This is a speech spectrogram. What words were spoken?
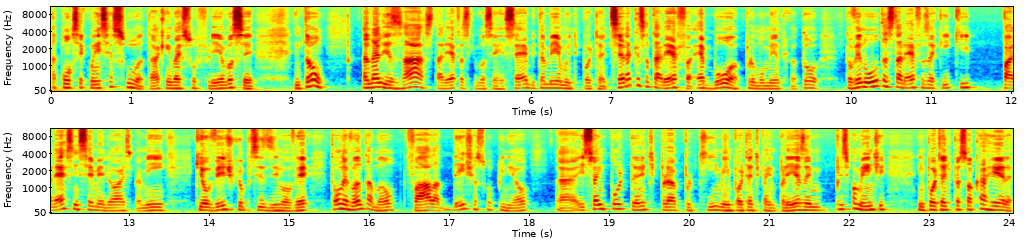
a consequência é sua, tá? Quem vai sofrer é você. Então, analisar as tarefas que você recebe também é muito importante. Será que essa tarefa é boa para o momento que eu tô? Tô vendo outras tarefas aqui que parecem ser melhores para mim, que eu vejo que eu preciso desenvolver. Então levanta a mão, fala, deixa a sua opinião. Uh, isso é importante para o time, é importante para a empresa e principalmente importante para sua carreira.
